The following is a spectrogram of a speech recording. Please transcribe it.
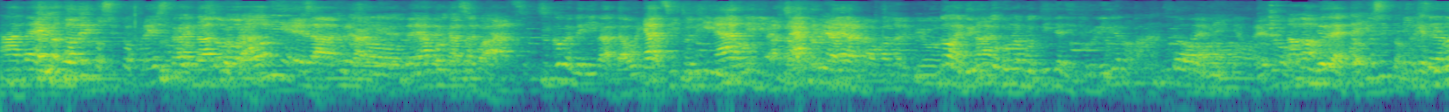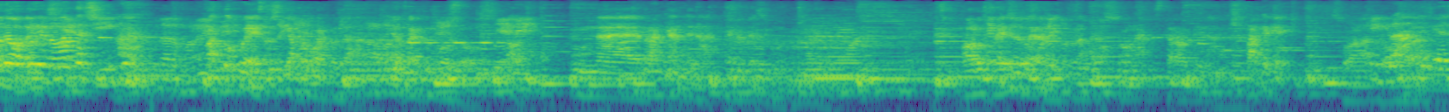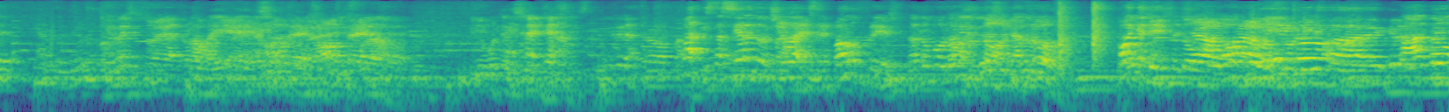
Ah, beh. E io ho detto se tu fresco, ho dato Moroni e l'ha preso della cazzo. Siccome veniva da un Ragazzi, i Toninardi di Marcello era qualcosa di più. No, è venuto con una bottiglia di Turriga 90. No. Io ho detto, io sento perché ti volevo aprire il 95, ho fatto questo, si chiama qualcos'altro. Io ho aperto un po' solo, no? un eh, brancante nato che mi è piaciuto. Ma l'ho preso veramente una persona straordinaria. A parte che suona Che grande che è. Cazzo, Che noi si sono le No, ma è io molte Infatti stasera dove ci doveva essere Paolo Fresco, da Domolone No, Antonio. Poi ha detto Allora, eh, hanno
